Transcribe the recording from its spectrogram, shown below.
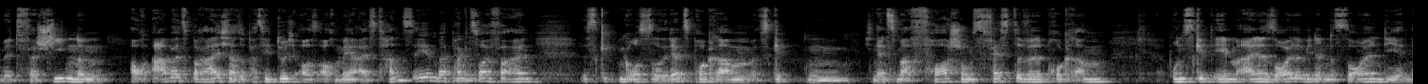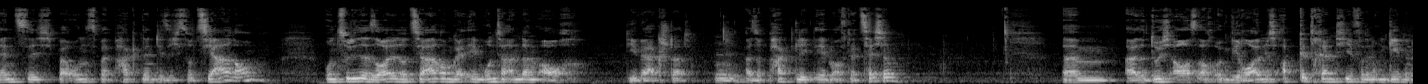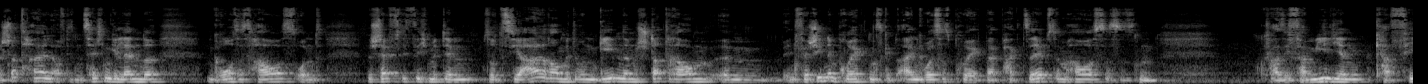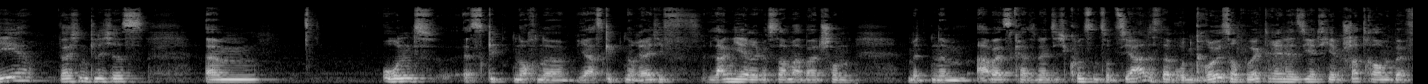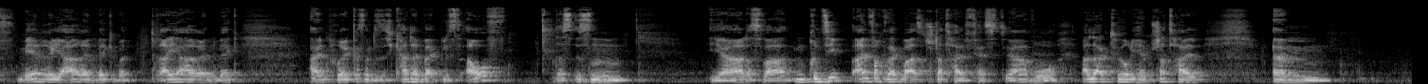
mit verschiedenen auch Arbeitsbereichen, also passiert durchaus auch mehr als Tanz eben bei Pakt Zollverein. Es gibt ein großes Residenzprogramm, es gibt ein, ich nenne es mal Forschungsfestivalprogramm. Und es gibt eben eine Säule, wir nennen das Säulen, die nennt sich bei uns bei Pakt nennt die sich Sozialraum. Und zu dieser Säule Sozialraum gehört eben unter anderem auch die Werkstatt. Also Pakt liegt eben auf der Zeche ähm, also durchaus auch irgendwie räumlich abgetrennt hier von den umgebenden Stadtteilen auf diesem Zechengelände. Ein großes Haus und beschäftigt sich mit dem Sozialraum, mit dem umgebenden Stadtraum ähm, in verschiedenen Projekten. Es gibt ein größeres Projekt bei Pakt selbst im Haus. Das ist ein quasi Familiencafé wöchentliches. Ähm, und es gibt noch eine, ja, es gibt eine relativ langjährige Zusammenarbeit schon mit einem Arbeitskreis, der nennt sich Kunst und Soziales. Da wurden größere Projekte realisiert, hier im Stadtraum über mehrere Jahre hinweg, über drei Jahre hinweg. Ein Projekt, das nannte sich Katterberg bläst auf. Das ist ein Ja, das war im Prinzip, einfach gesagt, war es ein Stadtteilfest, ja, wo alle Akteure hier im Stadtteil ähm,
